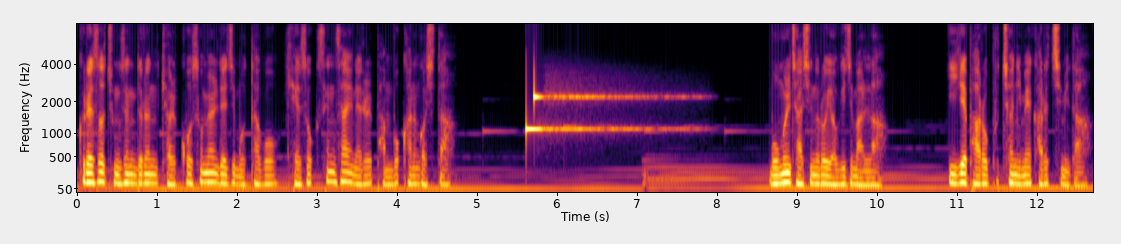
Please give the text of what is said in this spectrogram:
그래서 중생들은 결코 소멸되지 못하고 계속 생사윤회를 반복하는 것이다. 몸을 자신으로 여기지 말라. 이게 바로 부처님의 가르침이다.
